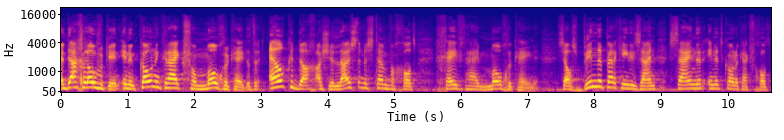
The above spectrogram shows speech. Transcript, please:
En daar geloof ik in, in een koninkrijk van mogelijkheden. Dat er elke dag, als je luistert naar de stem van God, geeft Hij mogelijkheden. Zelfs binnen beperkingen die zijn, zijn er in het koninkrijk van God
